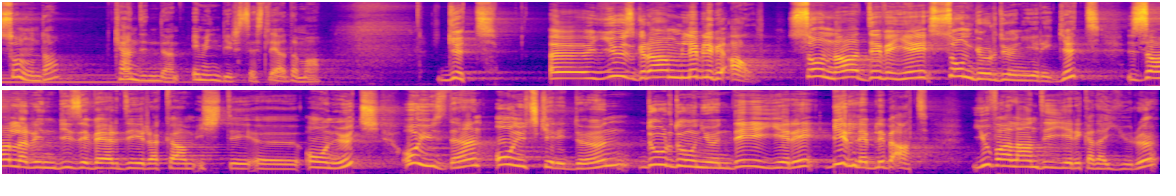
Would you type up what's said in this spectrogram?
Sonunda kendinden emin bir sesle adama Git, e, 100 gram leblebi al. Sonra deveye son gördüğün yere git. Zarların bize verdiği rakam işte e, 13. O yüzden 13 kere dön. Durduğun yönde yere bir leblebi at. Yuvarlandığı yere kadar yürü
